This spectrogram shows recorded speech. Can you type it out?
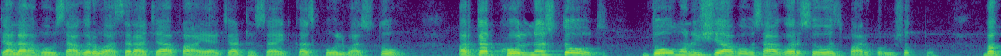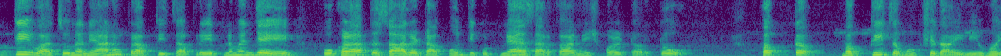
त्याला भवसागर वासराच्या पायाच्या ठसा इतकाच खोल भासतो. अर्थात खोल नसतोच. तो मनुष्य भवसागर सहज पार करू शकतो. भक्ती वाचून ज्ञानप्राप्तीचा प्रयत्न म्हणजे उखळात साल टाकून ती कुटण्यासारखा निष्फळ ठरतो. फक्त भक्तीच मोक्षदायिनी होय.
